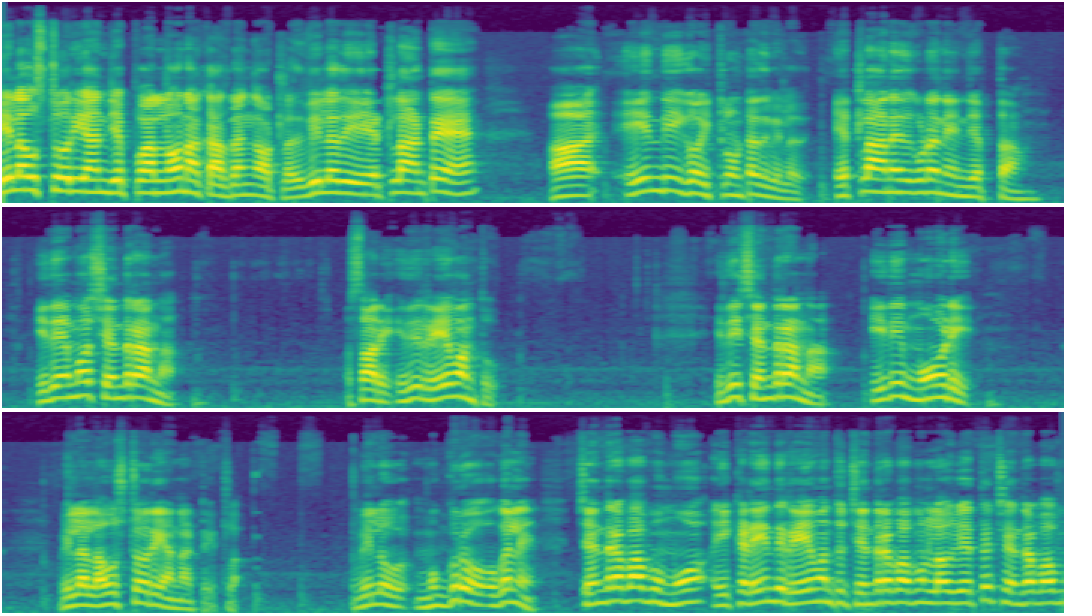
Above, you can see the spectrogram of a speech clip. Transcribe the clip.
ఏ లవ్ స్టోరీ అని చెప్పాలనో నాకు అర్థం కావట్లేదు. వీళ్ళది ఎట్లా అంటే ఏంది ఇగో ఇట్లా ఉంటుంది వీళ్ళది. ఎట్లా అనేది కూడా నేను చెప్తాను ఇదేమో చంద్రన్న. సారీ ఇది రేవంత్. ఇది చంద్రన్న ఇది మోడీ. వీళ్ళ లవ్ స్టోరీ అన్నట్టు ఇట్లా. వీళ్ళు ముగ్గురు ఒకరిని చంద్రబాబు మో ఇక్కడ ఏంది రేవంత్ చంద్రబాబుని లవ్ చేస్తే చంద్రబాబు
